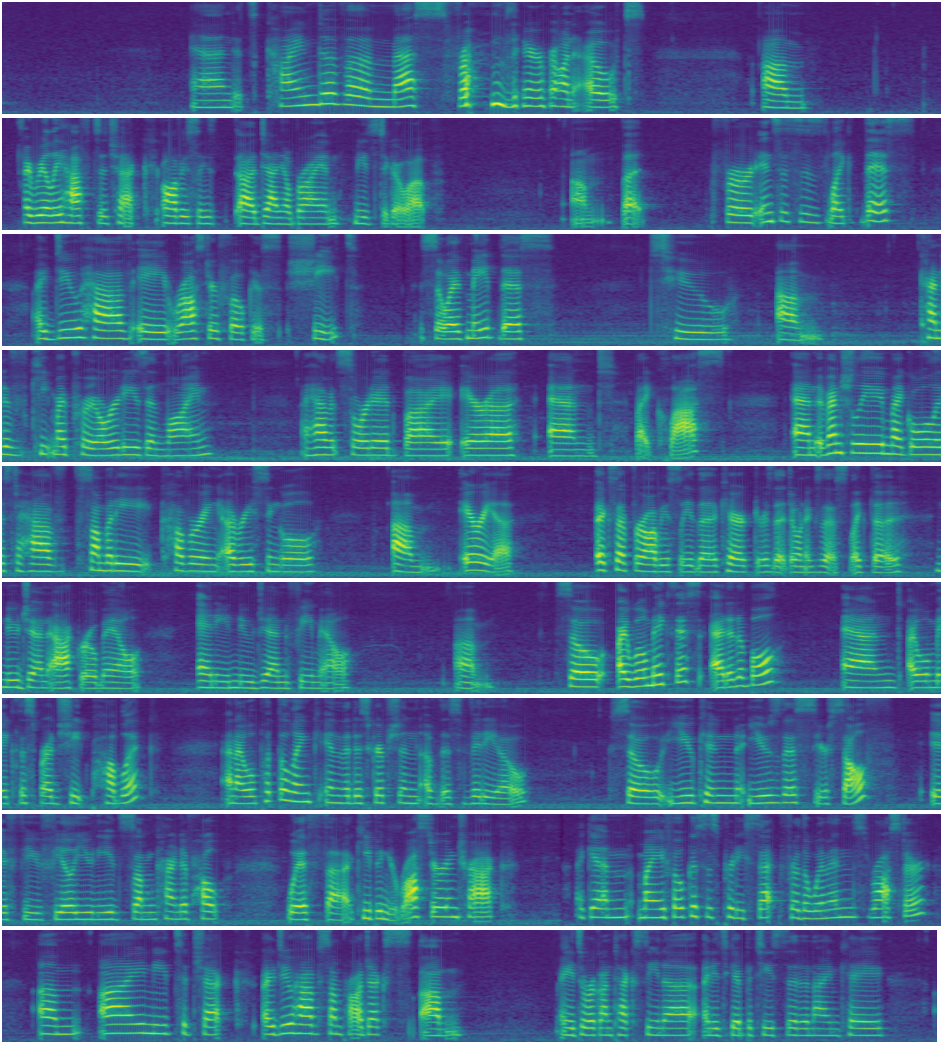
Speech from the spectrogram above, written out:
And it's kind of a mess from there on out. Um, I really have to check. Obviously, uh, Daniel Bryan needs to go up. Um, but for instances like this, I do have a roster focus sheet. So I've made this to um, kind of keep my priorities in line. I have it sorted by era and by class. And eventually, my goal is to have somebody covering every single um, area except for obviously the characters that don't exist, like the new gen acro male, any new gen female. Um, so I will make this editable and I will make the spreadsheet public and I will put the link in the description of this video so you can use this yourself if you feel you need some kind of help with uh, keeping your roster in track Again, my focus is pretty set for the women's roster. Um, I need to check. I do have some projects. Um, I need to work on Texina. I need to get Batista to 9K.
